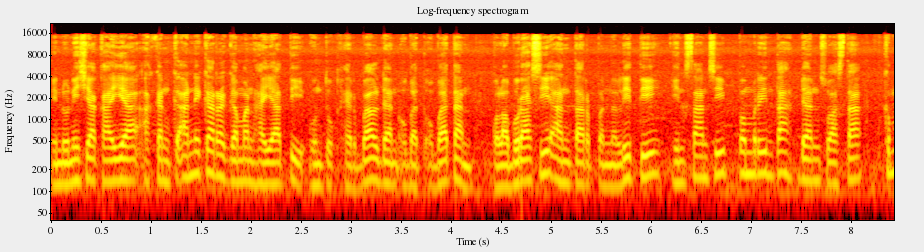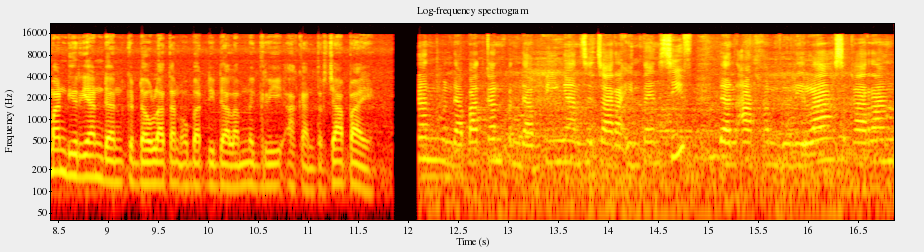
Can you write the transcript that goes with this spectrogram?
Indonesia kaya akan keanekaragaman hayati untuk herbal dan obat-obatan. Kolaborasi antar peneliti, instansi, pemerintah, dan swasta, kemandirian dan kedaulatan obat di dalam negeri akan tercapai mendapatkan pendampingan secara intensif dan alhamdulillah sekarang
